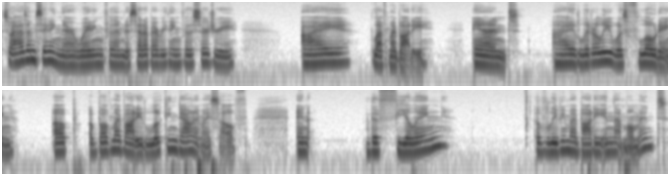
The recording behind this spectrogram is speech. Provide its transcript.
so as I'm sitting there waiting for them to set up everything for the surgery, I left my body and I literally was floating up above my body, looking down at myself. And the feeling of leaving my body in that moment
